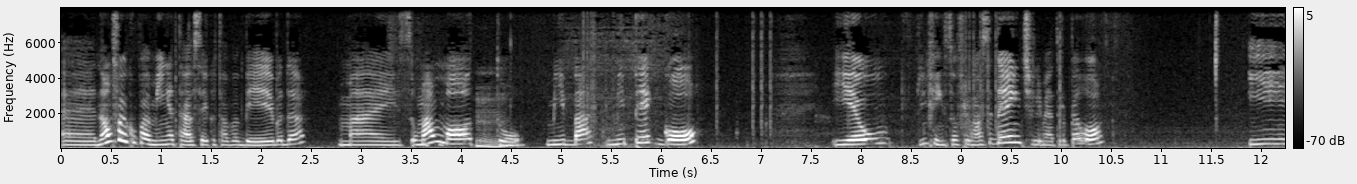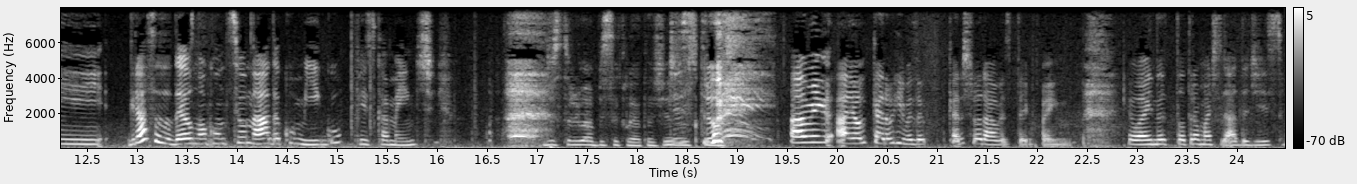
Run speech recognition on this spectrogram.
É, não foi culpa minha, tá? Eu sei que eu tava bêbada, mas uma moto me, ba- me pegou e eu, enfim, sofri um acidente, ele me atropelou. E graças a Deus não aconteceu nada comigo fisicamente. Destruiu a bicicleta, Jesus Destrui. Cristo. Amiga, ai, eu quero rir, mas eu quero chorar ao mesmo tempo ainda. Eu ainda tô traumatizada disso,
